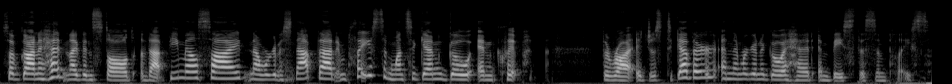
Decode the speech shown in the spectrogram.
So I've gone ahead and I've installed that female side. Now we're going to snap that in place and once again go and clip the raw edges together and then we're going to go ahead and baste this in place.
